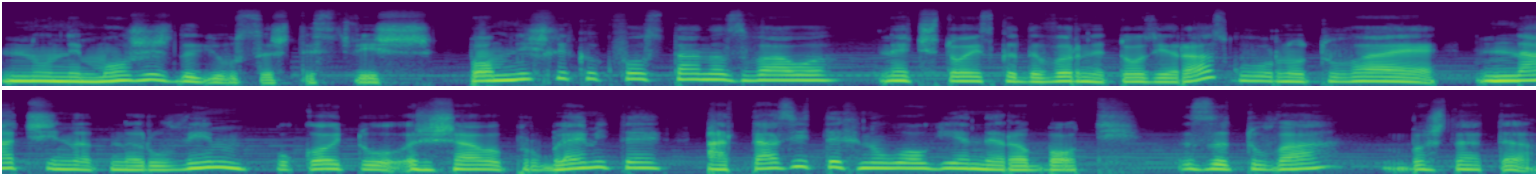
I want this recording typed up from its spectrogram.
но не можеш да ги осъществиш. Помниш ли какво стана с Вала? Не, че той иска да върне този разговор, но това е начинът на Ровим, по който решава проблемите, а тази технология не работи. Затова бащата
